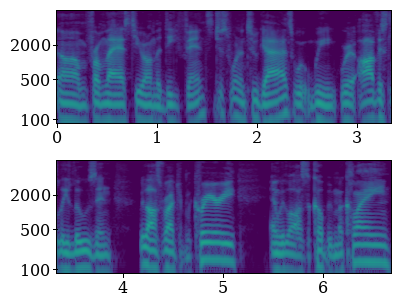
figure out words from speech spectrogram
um, from last year on the defense. Just one or two guys. We, we we're obviously losing. We lost Roger McCreary and we lost Koby McClain.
